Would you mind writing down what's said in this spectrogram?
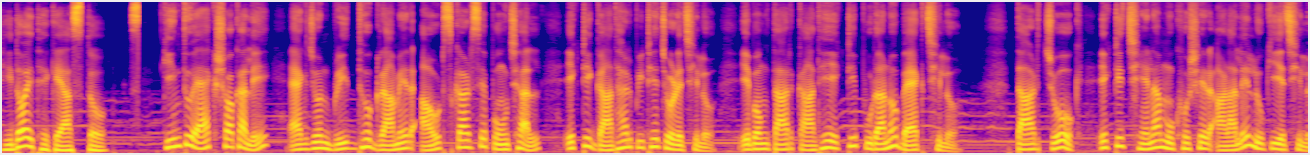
হৃদয় থেকে আসত। কিন্তু এক সকালে একজন বৃদ্ধ গ্রামের আউটস্কার্সে পৌঁছাল, একটি গাধার পিঠে চড়েছিল এবং তার কাঁধে একটি পুরানো ব্যাগ ছিল। তার চোখ একটি ছেনা মুখোশের আড়ালে লুকিয়েছিল।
